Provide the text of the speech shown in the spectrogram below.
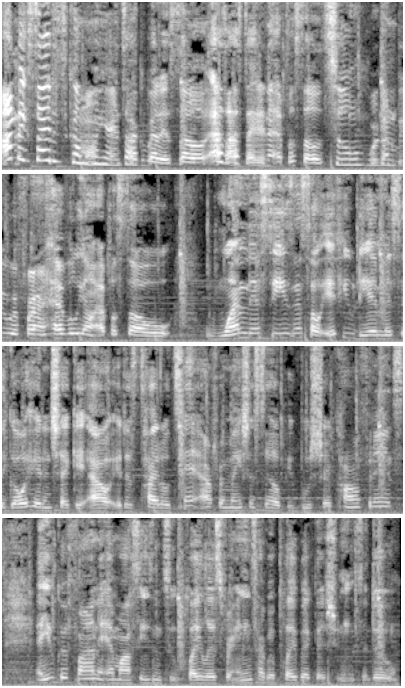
I'm excited to come on here and talk about it. So, as I stated in episode two, we're going to be referring heavily on episode one this season. So, if you did miss it, go ahead and check it out. It is titled 10 Affirmations to Help You Boost Your Confidence. And you can find it in my season two playlist for any type of playback that you need to do.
